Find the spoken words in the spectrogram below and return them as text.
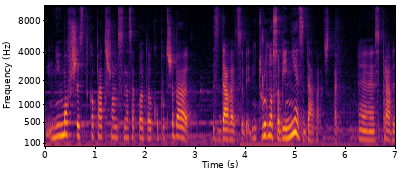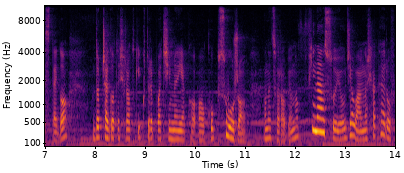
mimo wszystko, patrząc na zapłatę okupu, trzeba zdawać sobie, trudno sobie nie zdawać tak sprawy z tego, do czego te środki, które płacimy jako okup, służą. One co robią? No, finansują działalność hakerów.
